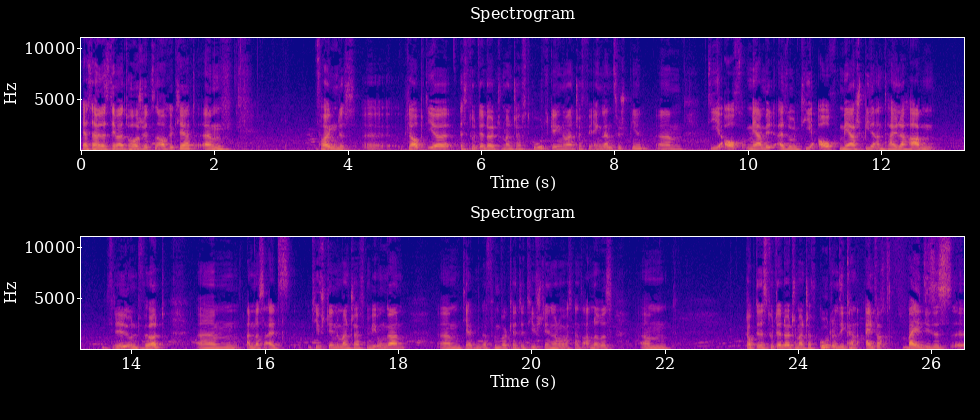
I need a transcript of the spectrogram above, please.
jetzt haben wir das Thema Torschützen auch geklärt. Ähm, Folgendes. Äh, glaubt ihr, es tut der deutschen Mannschaft gut, gegen eine Mannschaft wie England zu spielen, ähm, die auch mehr mit, also die auch mehr Spielanteile haben will und wird, ähm, anders als tiefstehende Mannschaften wie Ungarn? ähm, die halt mit einer Fünferkette tief stehen, sondern was ganz anderes. Ähm, glaubt ihr, das tut der deutschen Mannschaft gut und sie kann einfach, weil dieses äh,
